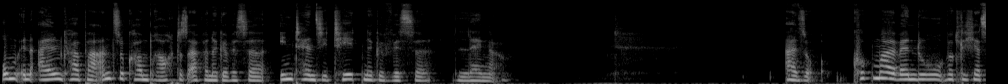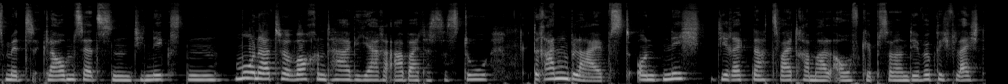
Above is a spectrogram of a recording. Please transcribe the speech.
um in allen Körper anzukommen, braucht es einfach eine gewisse Intensität, eine gewisse Länge. Also, guck mal, wenn du wirklich jetzt mit Glaubenssätzen die nächsten Monate, Wochen, Tage, Jahre arbeitest, dass du dran bleibst und nicht direkt nach zwei, drei Mal aufgibst, sondern dir wirklich vielleicht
